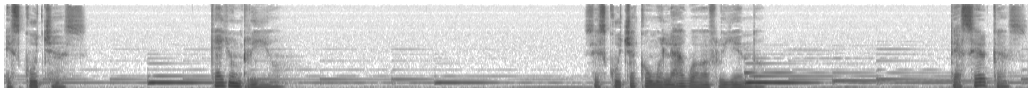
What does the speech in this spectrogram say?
escuchas que hay un río. Se escucha como el agua va fluyendo. Te acercas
